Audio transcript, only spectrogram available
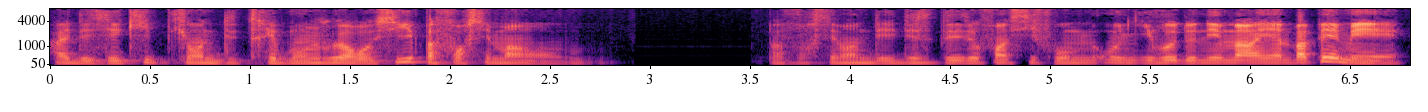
à des équipes qui ont des très bons joueurs aussi, pas forcément, pas forcément des, des, offensifs au, niveau de Neymar et Mbappé, mais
